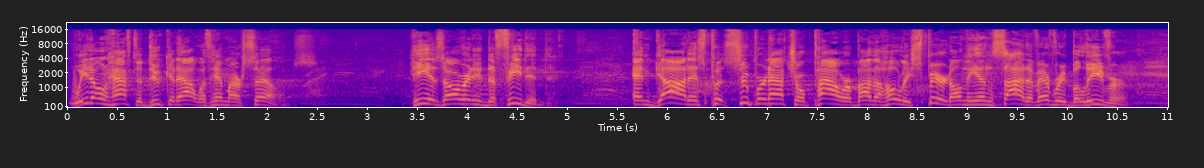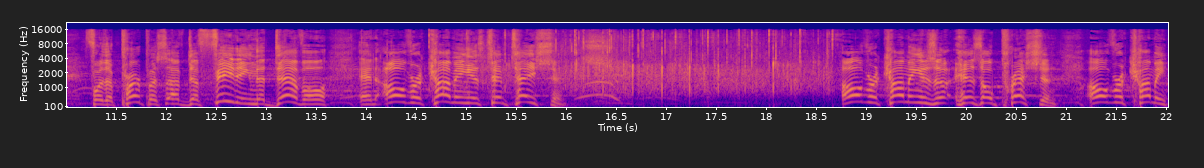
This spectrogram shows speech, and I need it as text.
we don't have to duke it out with him ourselves. Right. He is already defeated. And God has put supernatural power by the Holy Spirit on the inside of every believer for the purpose of defeating the devil and overcoming his temptations. Overcoming his, his oppression, overcoming.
